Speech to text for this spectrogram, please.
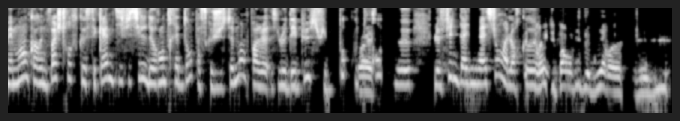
Mais moi encore une fois, je trouve que c'est quand même difficile de rentrer dedans parce que justement, enfin le, le début suit beaucoup trop le, le film d'animation, alors que c'est vrai que j'ai pas envie de dire ce que j'ai vu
